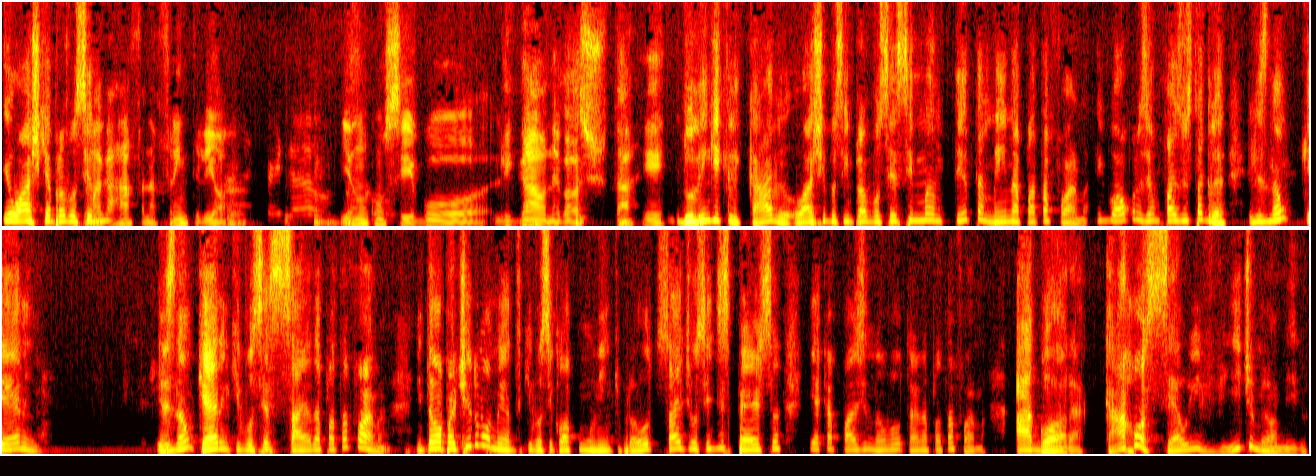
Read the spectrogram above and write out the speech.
eu acho que é para você. Tem uma garrafa na frente ali, ó. E eu não consigo ligar o negócio. Tá. E do link clicável, eu acho tipo assim, para você se manter também na plataforma. Igual, por exemplo, faz o Instagram. Eles não querem eles não querem que você saia da plataforma. Então, a partir do momento que você coloca um link para outro site, você dispersa e é capaz de não voltar na plataforma. Agora, carrossel e vídeo, meu amigo.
